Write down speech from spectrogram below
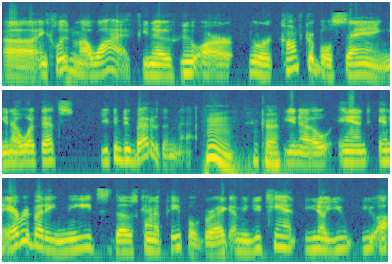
uh, including my wife. You know, who are who are comfortable saying, you know what, that's you can do better than that Hmm. Okay. you know and and everybody needs those kind of people greg i mean you can't you know you you uh,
